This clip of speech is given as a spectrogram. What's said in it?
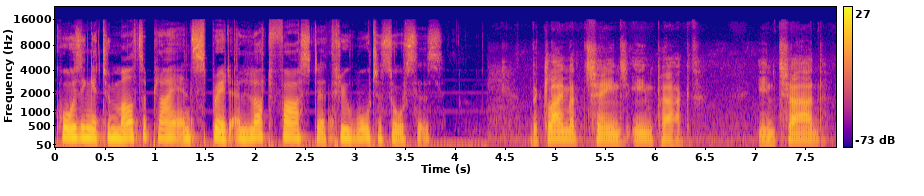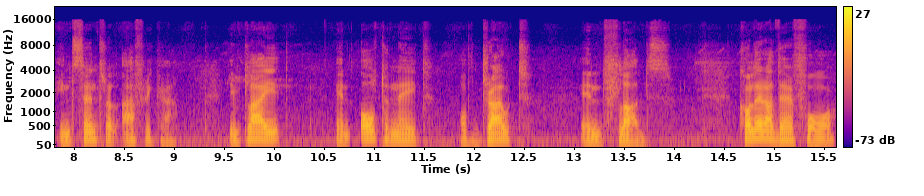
causing it to multiply and spread a lot faster through water sources. The climate change impact in Chad, in Central Africa, implied an alternate of drought and floods. Cholera, therefore,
